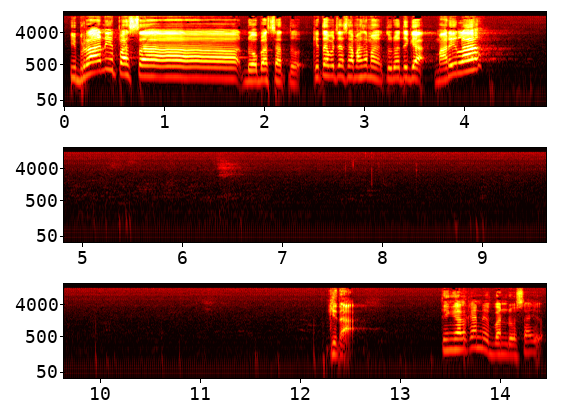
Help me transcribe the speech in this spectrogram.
Ibrani pasal 12.1. Kita baca sama-sama, itu dua tiga. Marilah. Kita tinggalkan beban dosa yuk.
